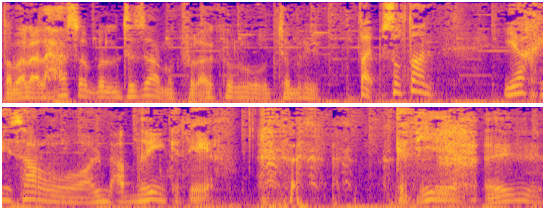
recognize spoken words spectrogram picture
طبعا على حسب التزامك في الأكل والتمرين. طيب سلطان يا أخي صاروا المعضلين كثير. كثير. إيه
